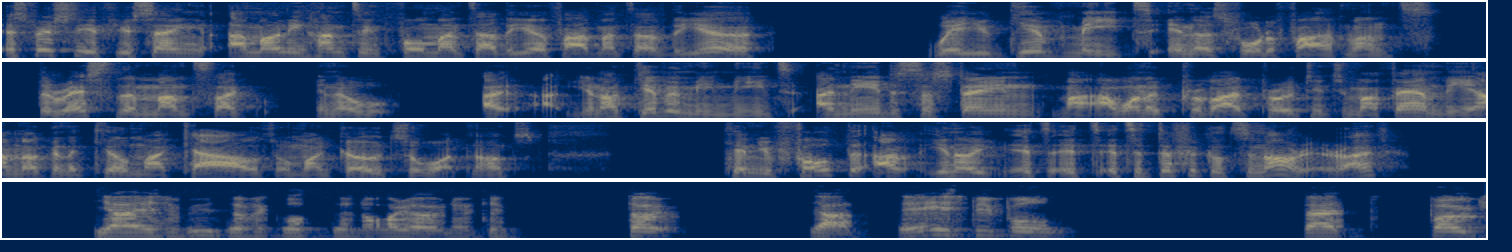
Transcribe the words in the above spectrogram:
Especially if you're saying, I'm only hunting four months out of the year, five months out of the year, where you give meat in those four to five months. The rest of the months, like, you know, I, I, you're not giving me meat. I need to sustain my, I want to provide protein to my family. I'm not going to kill my cows or my goats or whatnots. Can you fault the, I, you know, it's, it's, it's a difficult scenario, right? Yeah, it's a very difficult scenario and everything. So, yeah, there is people that poach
